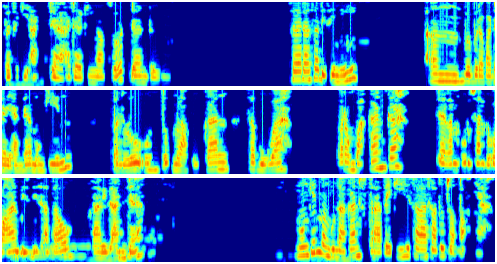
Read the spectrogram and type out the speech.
rezeki ada, ada of Sword dan The Saya rasa di sini um, beberapa dari Anda mungkin perlu untuk melakukan sebuah perombakankah dalam urusan keuangan bisnis atau karir Anda? Mungkin menggunakan strategi salah satu contohnya.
